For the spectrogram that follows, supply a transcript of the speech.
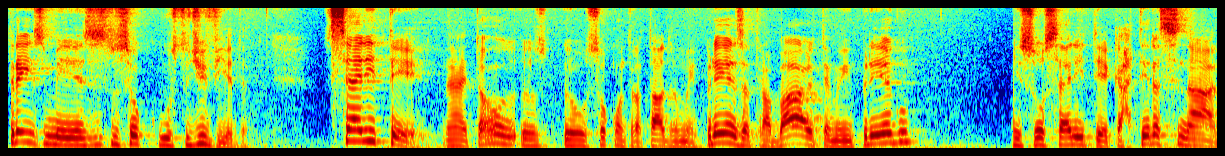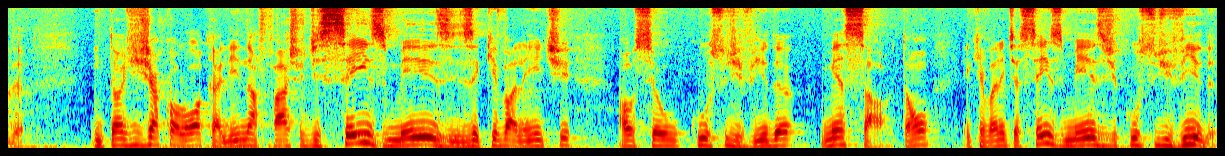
três meses do seu custo de vida. CLT, né? então eu, eu sou contratado numa empresa, trabalho, tenho meu emprego e sou CLT, carteira assinada. Então a gente já coloca ali na faixa de seis meses equivalente ao seu custo de vida mensal. Então, equivalente a seis meses de custo de vida.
